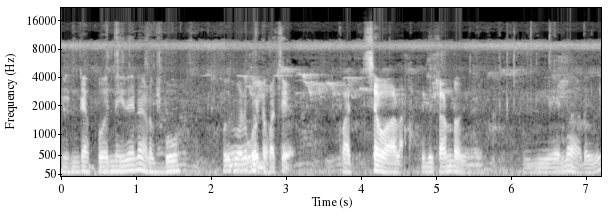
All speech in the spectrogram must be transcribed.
എന്റെ പൊന്നെ ബോ. കുഴപ്പമില്ല ബോട്ടോ. പച്ചയാ. പച്ച വാള. ഇത് കണ്ടോ നിങ്ങൾ? ഇത് ഇത്?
